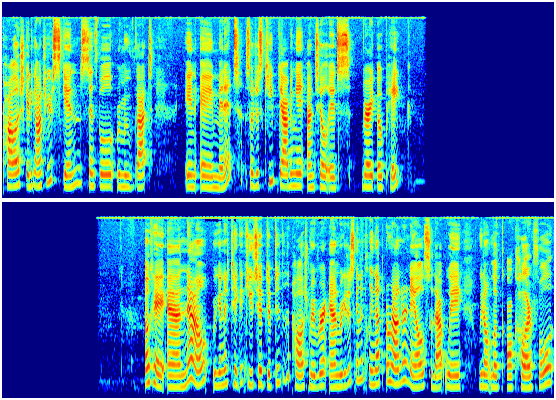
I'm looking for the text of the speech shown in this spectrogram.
polish getting onto your skin, since we'll remove that in a minute. So just keep dabbing it until it's very opaque. Okay, and now we're going to take a Q-tip dipped into the polish remover and we're just going to clean up around our nails so that way we don't look all colorful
